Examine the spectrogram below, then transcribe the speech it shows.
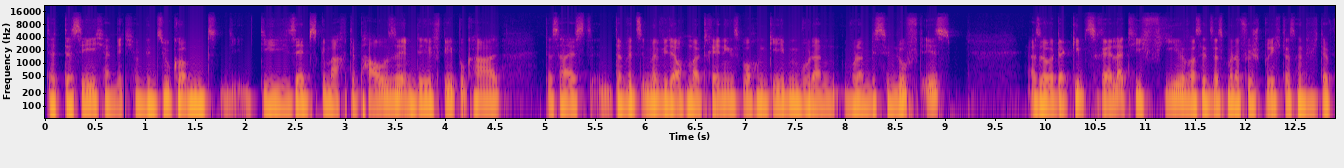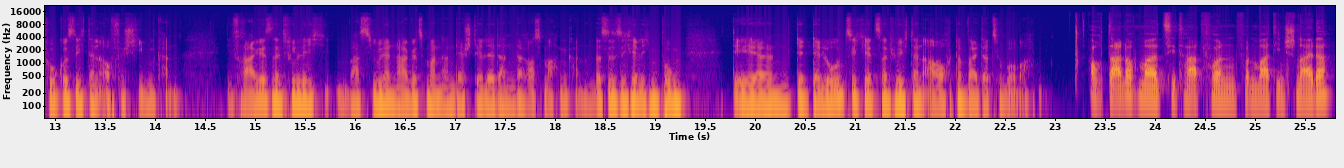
das, das, sehe ich ja nicht. Und hinzu kommt die, die selbstgemachte Pause im DFB-Pokal. Das heißt, da wird es immer wieder auch mal Trainingswochen geben, wo dann, wo dann ein bisschen Luft ist. Also da gibt es relativ viel, was jetzt erstmal dafür spricht, dass natürlich der Fokus sich dann auch verschieben kann. Die Frage ist natürlich, was Julian Nagelsmann an der Stelle dann daraus machen kann. Und das ist sicherlich ein Punkt, der, der, der lohnt sich jetzt natürlich dann auch, dann weiter zu beobachten. Auch da nochmal Zitat von, von Martin Schneider.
